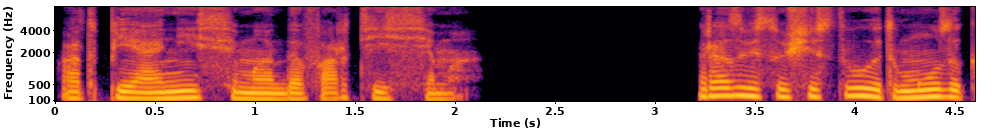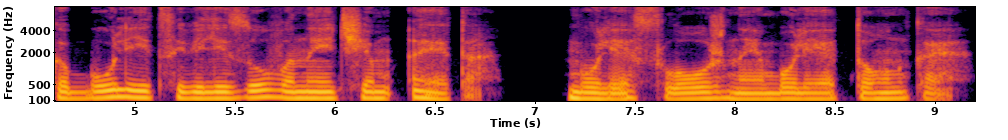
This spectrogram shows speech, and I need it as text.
от пианиссимо до фортиссимо. Разве существует музыка более цивилизованная, чем эта, более сложная, более тонкая?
